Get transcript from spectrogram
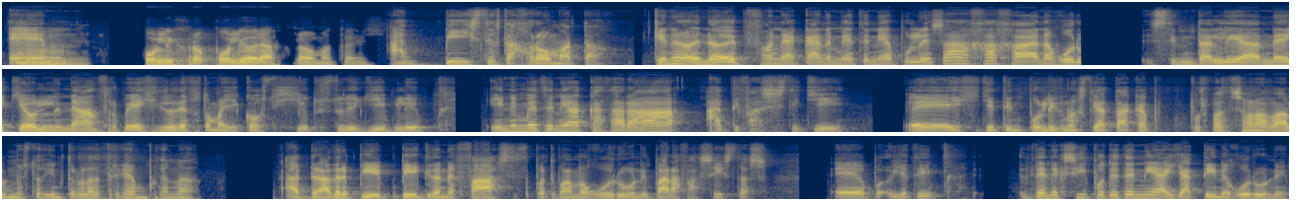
Ε, Μμμ. Πολύ, χρο... πολύ ωραία χρώματα έχει. ναι. απίστευτα χρώματα. Και ναι, ενώ επιφανειακά είναι μια ταινία που λες «Α, χαχα, ένα γουρού». Στην Ιταλία, ναι, και όλοι είναι άνθρωποι. Έχει δηλαδή αυτό το μαγικό στοιχείο του Studio Ghibli. Είναι μια ταινία καθαρά αντιφασιστική. Ε, έχει και την πολύ γνωστή ατάκα που προσπαθήσαμε να βάλουμε στο intro, αλλά δεν τρέχαμε πουθενά. I'd rather be a pig than a fascist. Προτιμώ να είμαι γουρούνι παρά φασίστας. Ε, οπο- γιατί δεν εξηγεί ποτέ η ταινία γιατί είναι γουρούνι,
